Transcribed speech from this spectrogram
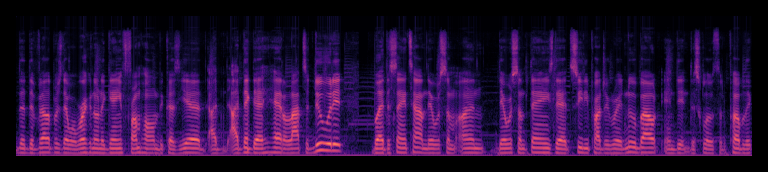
the developers that were working on the game from home because yeah, I I think that had a lot to do with it. But at the same time, there were some un there were some things that CD Projekt Red knew about and didn't disclose to the public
